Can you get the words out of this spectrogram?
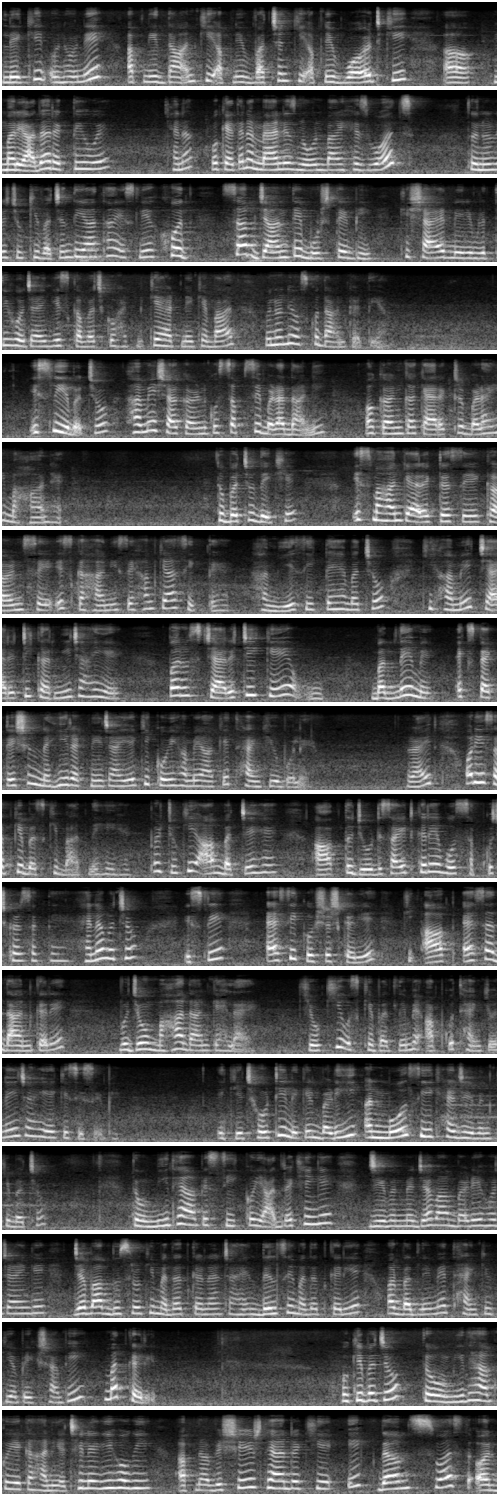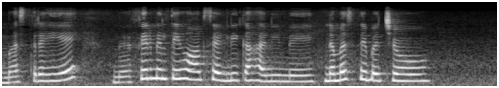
लेकिन उन्होंने अपनी दान की अपने वचन की अपने वर्ड की आ, मर्यादा रखते हुए है ना? वो कहते हैं ना man is known by his words तो उन्होंने चूँकि वचन दिया था इसलिए खुद सब जानते बूझते भी कि शायद मेरी मृत्यु हो जाएगी इस कवच को हट के हटने के बाद उन्होंने उसको दान कर दिया। इसलिए बच्चों हमेशा कर्ण को सबसे बड़ा दानी और कर्ण का कैरेक्टर बड़ा ही महान है। तो बच्चों देखिए, इस महान कैरेक्टर से, कर्ण से, इस कहानी से हम क्या सीखते हैं? हम ये सीखते हैं बच्चों कि हमें चैरिटी करनी चाहिए, पर उस चैरिटी के बदले में एक्सपेक्टेशन नहीं रखनी चाहिए कि कोई हमें आके थैंक यू बोले। राइट और ये सबके बस की बात नहीं है। पर चूँकि आप बच्चे हैं, आप तो जो डिसाइड करें वो सब कुछ कर सकते हैं। है ना बच्चों? इसलिए ऐसी कोशिश करिए कि आप ऐसा दान करें, वो जो महादान कहलाए, क्योंकि उसके बदले में आपको थैंक यू नहीं चाहिए किसी से भी। एक ये छोटी लेकिन बड़ी ही अनमोल सीख है जीवन की बच्चों। तो उम्मीद है आप इस सीख को याद रखेंगे। जीवन में जब आप बड़े हो जाएँगे, जब आप दूसरों की मदद करना चाहें, दिल से मदद करिए और बदले में थैंक यू की अपेक्षा भी मत करिए। ओके बच्चों तो उम्मीद है आपको ये कहानी अच्छी लगी होगी। अपना विशेष ध्यान रखिए, एकदम स्वस्थ और मस्त रहिए। मैं फिर मिलती हूँ आपसे अगली कहानी में। नमस्ते बच्चों।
